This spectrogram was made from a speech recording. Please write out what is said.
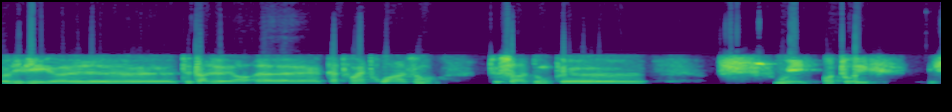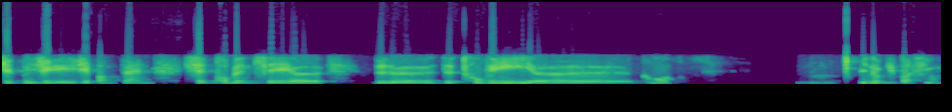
Olivier, tout à l'heure, 83 ans tout ça. Donc, euh, oui, entouré, j'ai, pas me plaindre. C'est le problème, c'est euh, de, de trouver euh, comment une occupation.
